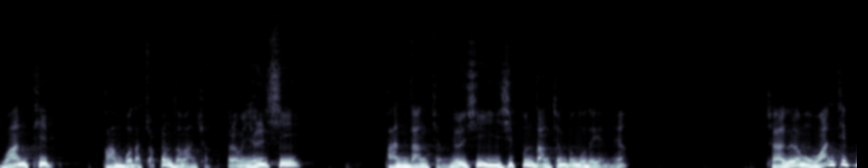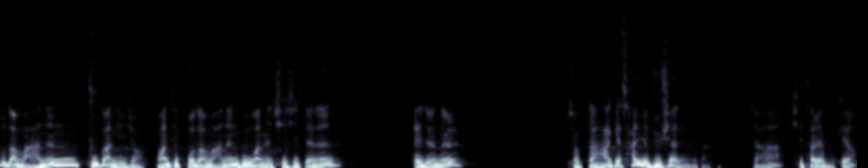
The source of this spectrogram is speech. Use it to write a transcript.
원팁 반보다 조금 더 많죠. 그러면 10시 반 당점, 10시 20분 당점 정도 되겠네요. 자, 그러면 원팁보다 많은 구간이죠. 원팁보다 많은 구간을 치실 때는 회전을 적당하게 살려주셔야 됩니다. 자, 시타를 해볼게요.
